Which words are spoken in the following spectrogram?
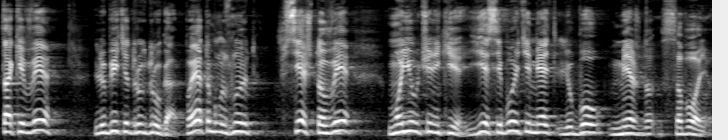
так и вы любите друг друга. Поэтому узнают все, что вы мои ученики, если будете иметь любовь между собою.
